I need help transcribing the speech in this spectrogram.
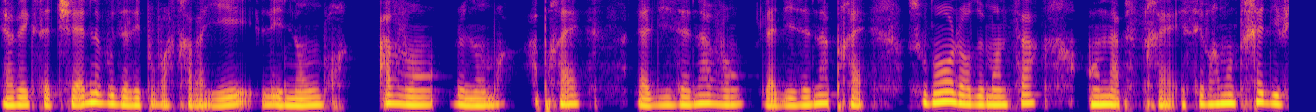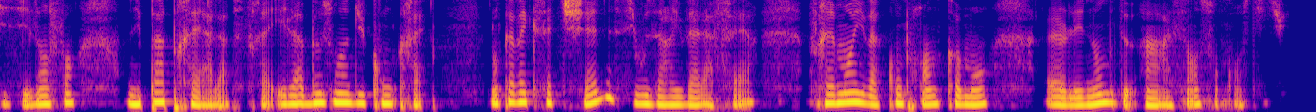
Et avec cette chaîne, vous allez pouvoir travailler les nombres avant, le nombre après, la dizaine avant, la dizaine après. Souvent, on leur demande ça en abstrait et c'est vraiment très difficile. L'enfant n'est pas prêt à l'abstrait, il a besoin du concret. Donc avec cette chaîne, si vous arrivez à la faire, vraiment, il va comprendre comment euh, les nombres de 1 à 100 sont constitués.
